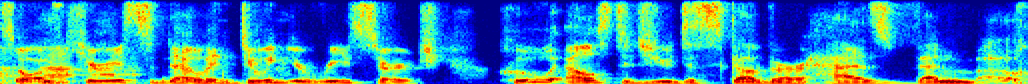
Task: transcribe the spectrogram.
So I'm curious to know in doing your research, who else did you discover has Venmo?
